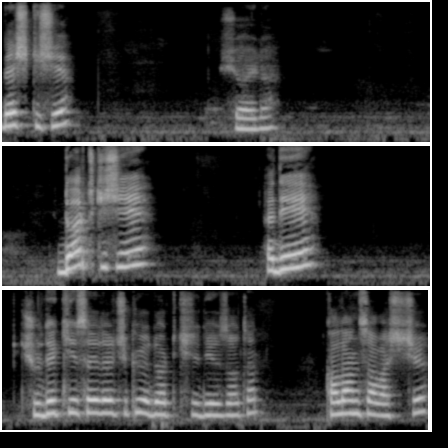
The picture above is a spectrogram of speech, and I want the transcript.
5 kişi. Şöyle. 4 kişi. Hadi. Şuradaki sayılar çıkıyor 4 kişi diye zaten. Kalan savaşçı.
